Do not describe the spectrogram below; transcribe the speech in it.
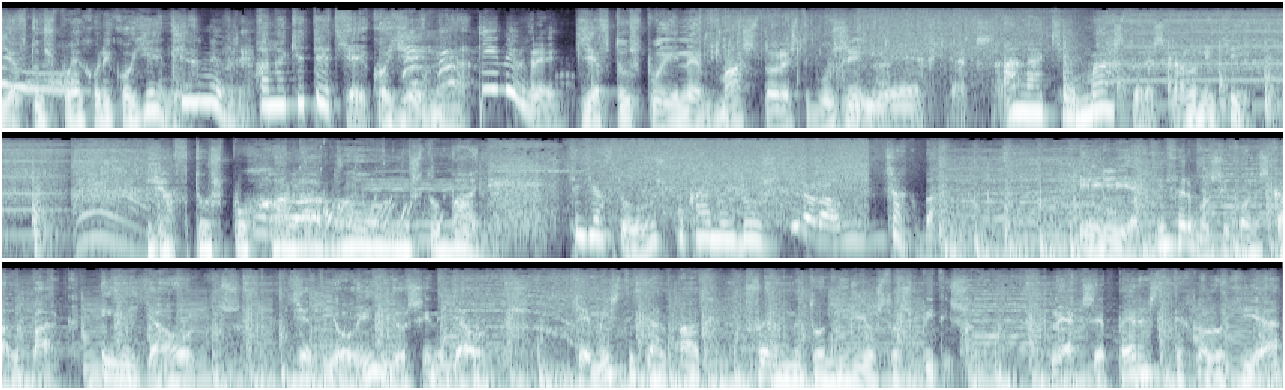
Για αυτούς που έχουν οικογένεια. Τι είναι βρε; Αλλά και τέτοια οικογένεια. Τι είναι βρε; Για αυτούς που είναι μάστορες στην κουζίνα. Έφτιαξα. Αλλά και μάστορες κανονικοί. Για αυτούς που χαλαρώνουν στο μπάνιο. Και για αυτούς που κάνουν τους τσακμπα. Η ηλιακή θερμοσύφωνη Καλπάκ είναι για όλους. Γιατί ο ήλιος είναι για όλους. Και εμείς στην Καλπάκ φέρνουμε τον ήλιο στο σπίτι σου. Με αξεπέραστη τεχνολογία,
